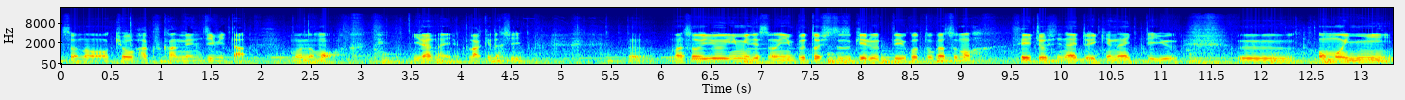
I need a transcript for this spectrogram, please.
その脅迫観念じみたものも いらないわけだし、うん。まあ、そういう意味でそのインプットし続けるっていうことがその成長しないといけないっていう思いに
